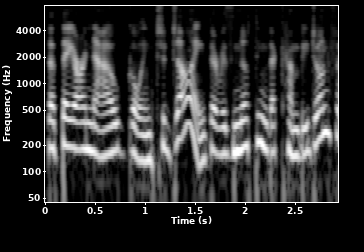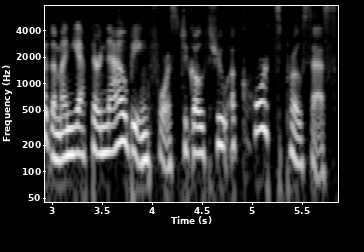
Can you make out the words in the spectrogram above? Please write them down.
that they are now going to die. There is nothing that can be done for them, and yet they're now being forced to go through a courts process.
